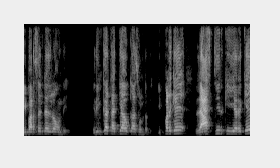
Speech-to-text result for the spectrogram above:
ఈ పర్సంటేజ్లో ఉంది. ఇది ఇంకా తగ్గే అవకాశం ఉంటుంది. ఇప్పటికే లాస్ట్ ఇయర్కి ఇయర్కే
